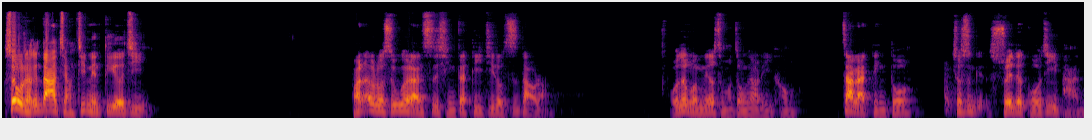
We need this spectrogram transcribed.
所以我才跟大家讲，今年第二季，反正俄罗斯乌克兰事情在第一季都知道了，我认为没有什么重要利空，再来顶多就是随着国际盘，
